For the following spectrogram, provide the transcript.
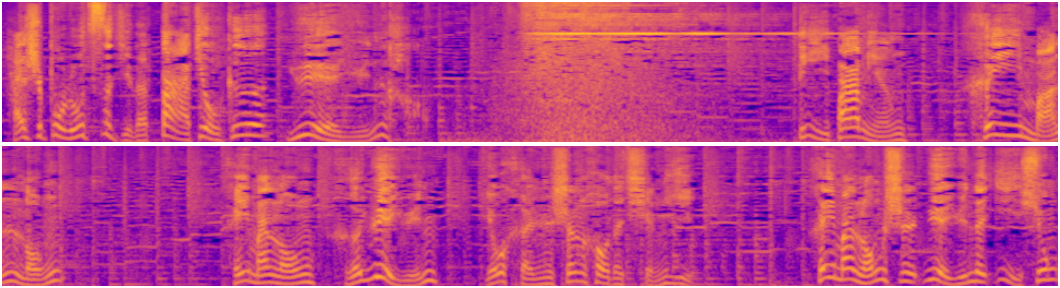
还是不如自己的大舅哥岳云好。第八名，黑蛮龙。黑蛮龙和岳云有很深厚的情谊。黑蛮龙是岳云的义兄，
